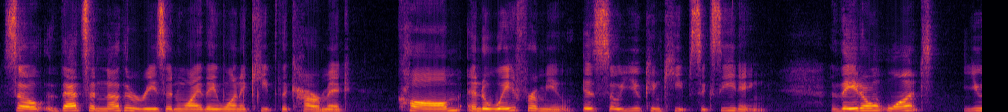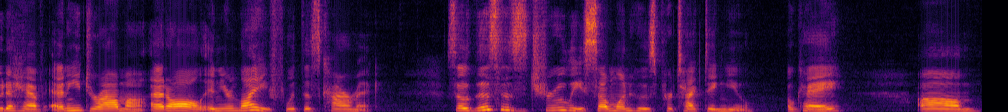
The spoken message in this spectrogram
So that's another reason why they want to keep the karmic calm and away from you, is so you can keep succeeding. They don't want you to have any drama at all in your life with this karmic. So this is truly someone who's protecting you, okay? Um,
